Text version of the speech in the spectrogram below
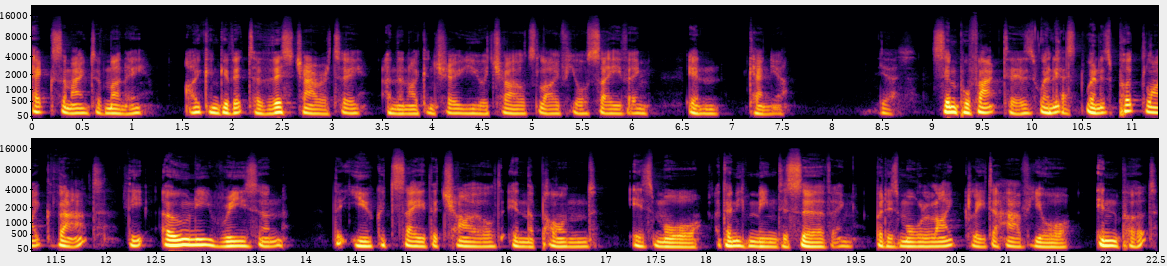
X amount of money, I can give it to this charity, and then I can show you a child's life you're saving in Kenya. Yes. Simple fact is when Okay. it's when it's put like that, the only reason that you could say the child in the pond is more I don't even mean deserving, but is more likely to have your input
